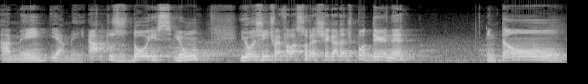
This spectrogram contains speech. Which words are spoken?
Amém e amém. Atos 2 e 1. E hoje a gente vai falar sobre a chegada de poder, né? Então,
